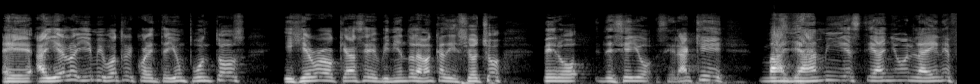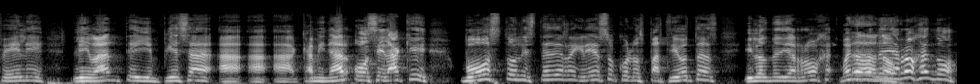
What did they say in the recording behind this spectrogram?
Eh, ayer lo Jimmy Butler 41 puntos y Hero que hace viniendo a la banca 18, pero decía yo, ¿será que Miami este año en la NFL levante y empieza a, caminar? ¿O será que Boston esté de regreso con los Patriotas y los Medias Rojas? Bueno, los Medias Rojas no.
